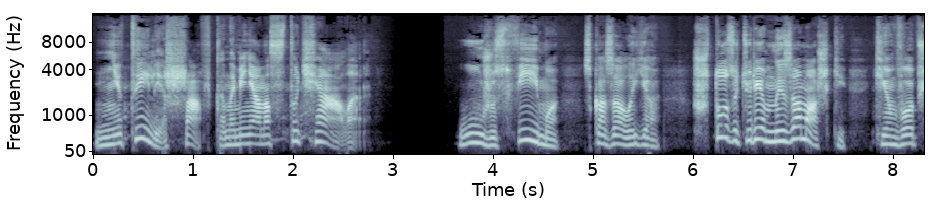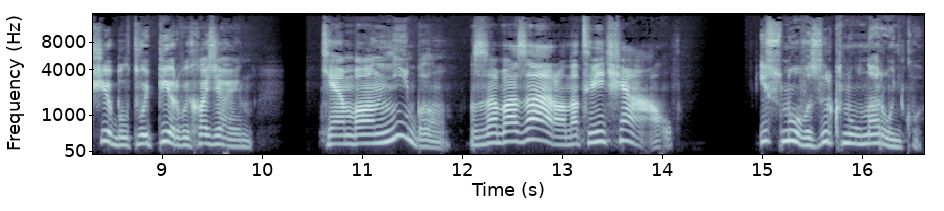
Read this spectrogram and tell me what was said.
«Не ты ли, шавка, на меня настучала?» «Ужас, Фима!» — сказала я. «Что за тюремные замашки? Кем вообще был твой первый хозяин?» «Кем бы он ни был, за базар он отвечал!» И снова зыркнул на Роньку.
